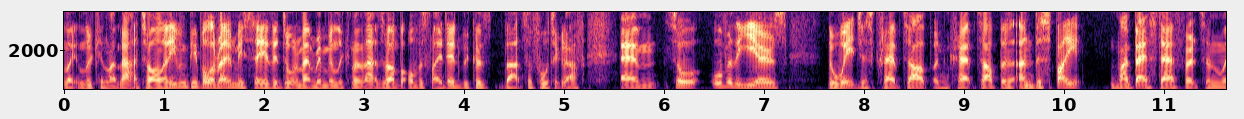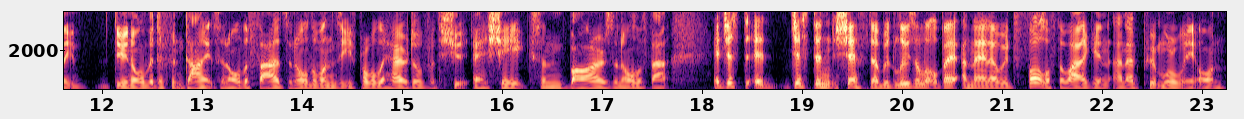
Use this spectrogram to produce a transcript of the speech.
like looking like that at all. And even people around me say they don't remember me looking like that as well. But obviously I did because that's a photograph. Um, so over the years, the weight just crept up and crept up, and, and despite my best efforts and like doing all the different diets and all the fads and all the ones that you've probably heard of with sh- uh, shakes and bars and all of that, it just it just didn't shift. I would lose a little bit and then I would fall off the wagon and I'd put more weight on.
